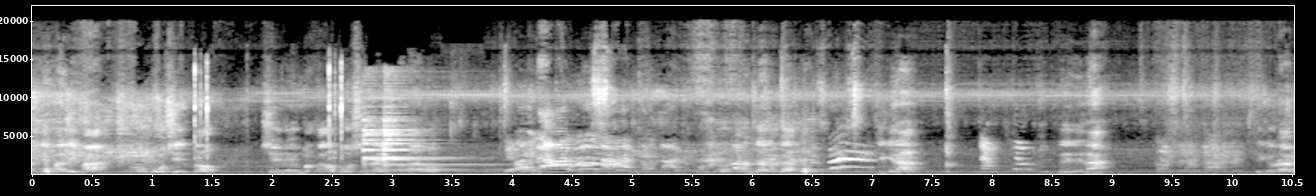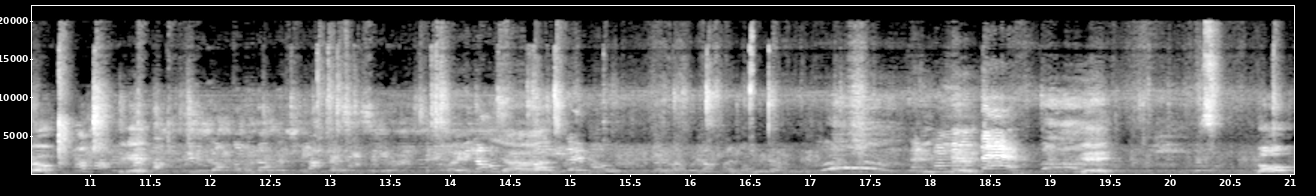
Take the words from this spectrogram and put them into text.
lang, lima-lima. Ubusin to. Sino yung makaubos? Sila yung panalo. Unahan, unahan, unahan. Wala talaga. Sige na. Ready na? Sigurado? Sige. Yan. Sige. Sige. Go!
